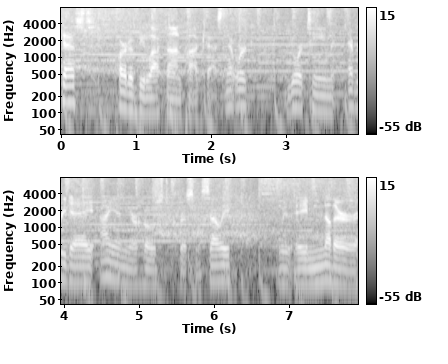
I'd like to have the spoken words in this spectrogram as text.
Podcast, part of the Locked On Podcast Network. Your team every day. I am your host, Chris Maselli, with another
